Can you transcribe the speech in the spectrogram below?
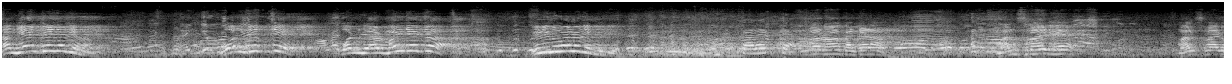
ನಾನು ಏನ್ ಕೇಳಿದೆ ನೀನು? ಒಂದ್ ಇಚ್ಚಿ ಒಂದ್ ಎರಡು ಮಂದಿ ಇಟ್ಟು ಇಲ್ವಲ್ಲ ನಿಮಗೆ ಕರೆಕ್ಟ್ ನೋಡು ಕಂಟಣ ಮನ್ಸ್ ಮಾಡಿ ಮನ್ಸ್ ಮಾಡಿ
